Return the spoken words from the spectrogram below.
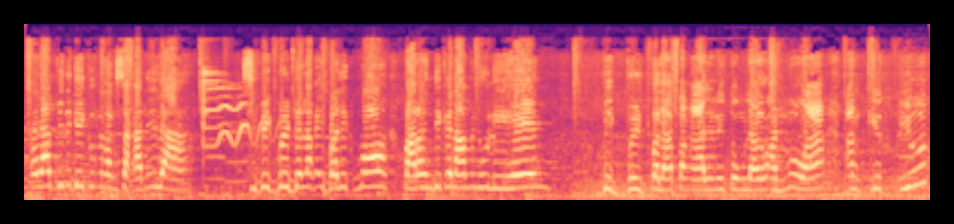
kaya binigay ko na lang sa kanila. Si Big Bird na lang ibalik mo para hindi ka namin hulihin. Big Bird pala pangalan nitong laruan mo ha. Ang cute-cute.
